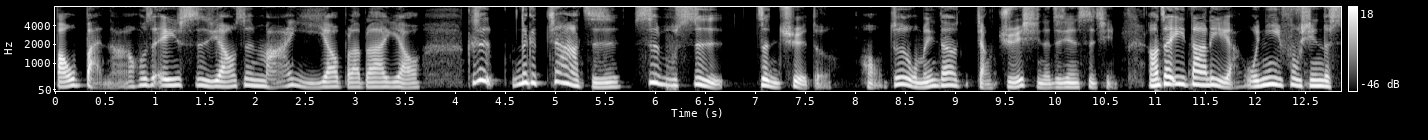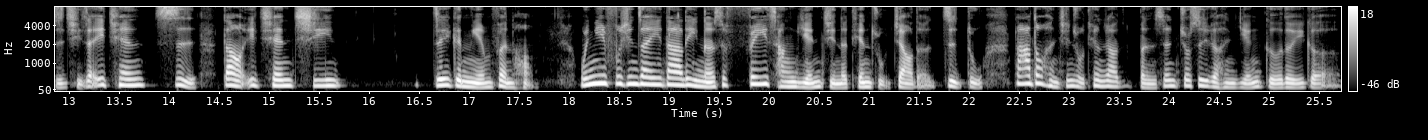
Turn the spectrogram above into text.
薄板啊，或是 A 四腰，是蚂蚁腰，巴拉巴拉腰。可是那个价值是不是正确的？好，就是我们一定要讲觉醒的这件事情。然后在意大利啊，文艺复兴的时期，在一千四到一千七这个年份，哈，文艺复兴在意大利呢是非常严谨的天主教的制度，大家都很清楚，天主教本身就是一个很严格的一个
